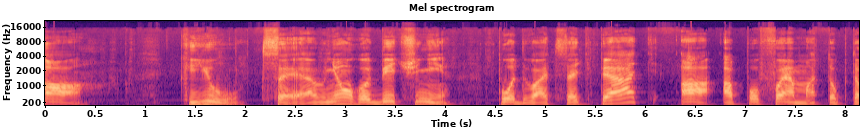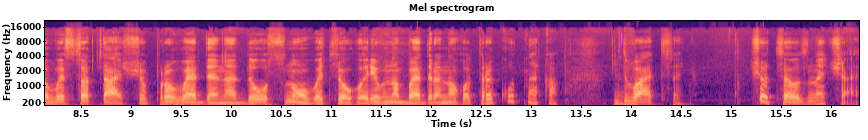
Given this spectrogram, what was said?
А, Q, С, в нього бічні по 25, а апофема, тобто висота, що проведена до основи цього рівнобедреного трикутника, 20. Що це означає?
